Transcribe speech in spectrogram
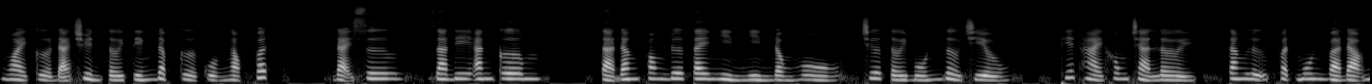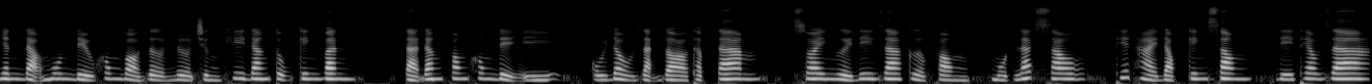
ngoài cửa đã truyền tới tiếng đập cửa của Ngọc Phất. Đại sư, ra đi ăn cơm. Tả Đăng Phong đưa tay nhìn nhìn đồng hồ, chưa tới 4 giờ chiều. Thiết Hải không trả lời, Tăng Lữ Phật môn và đạo nhân đạo môn đều không bỏ dở nửa chừng khi đang tụng kinh văn. Tả Đăng Phong không để ý, cúi đầu dặn dò thập tam, xoay người đi ra cửa phòng. Một lát sau, Thiết Hải đọc kinh xong, đi theo ra.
